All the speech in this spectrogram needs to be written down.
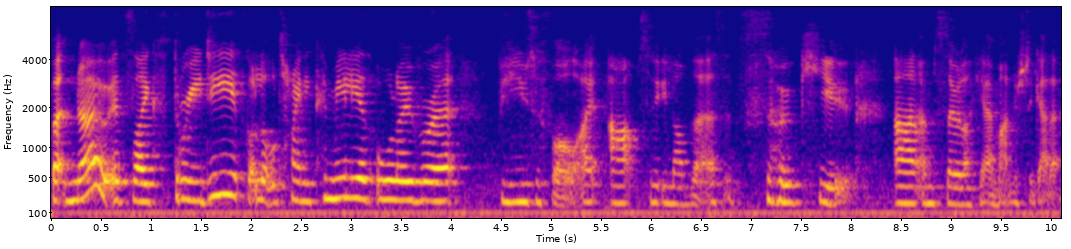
But no it's like 3d it's got little tiny camellias all over it. Beautiful. I absolutely love this. It's so cute. And I'm so lucky I managed to get it.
